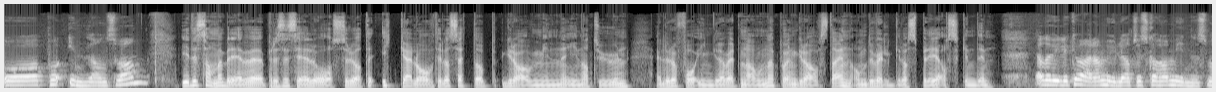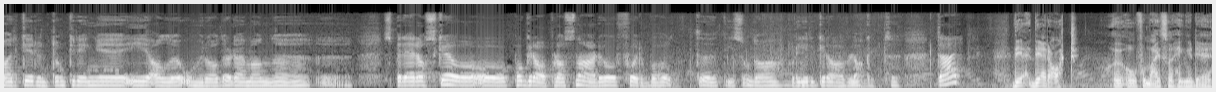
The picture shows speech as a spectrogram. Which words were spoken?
og på innlandsvann. I det samme brevet presiserer Aasrud at det ikke er lov til å sette opp gravminnene i naturen eller å få inngravert navnet på en gravstein om du velger å spre asken din. Ja, Det vil ikke være mulig at vi skal ha minnesmerker rundt omkring i alle områder der man sprer aske. Og, og på gravplassene er det jo forbeholdt de som da blir gravlagt der. Det, det er rart. Og for meg så henger det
